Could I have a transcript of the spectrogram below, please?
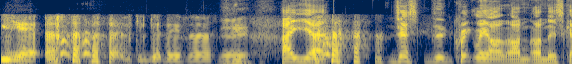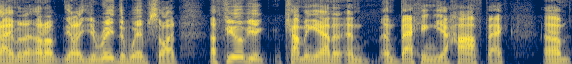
Yeah, who can get there first? Yeah. Hey, uh, just quickly on, on, on this game, and, and you know, you read the website. A few of you coming out and, and backing your halfback. Um,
